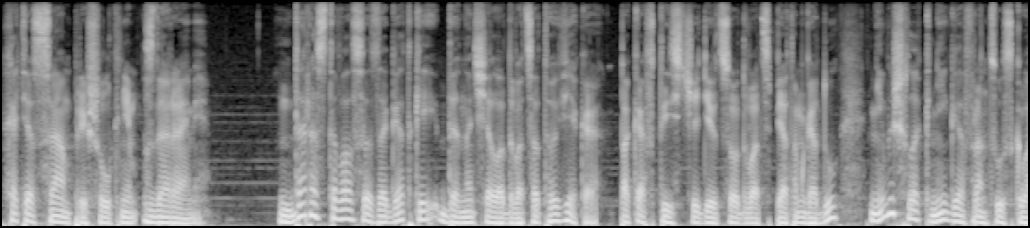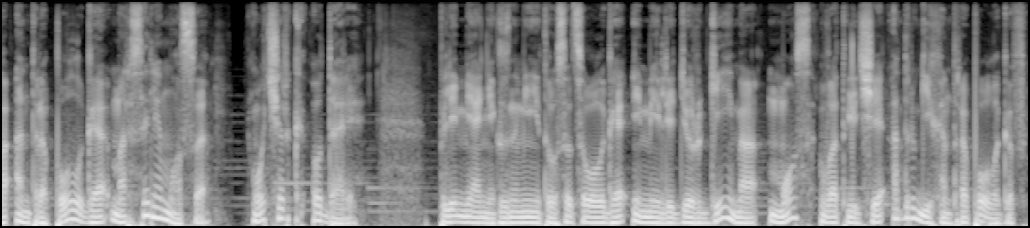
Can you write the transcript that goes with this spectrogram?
хотя сам пришел к ним с дарами – Дар оставался загадкой до начала 20 века, пока в 1925 году не вышла книга французского антрополога Марселя Мосса «Очерк о даре». Племянник знаменитого социолога Эмили Дюргейма, Мосс, в отличие от других антропологов,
